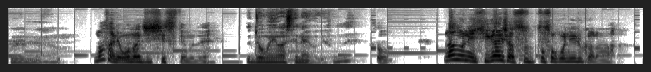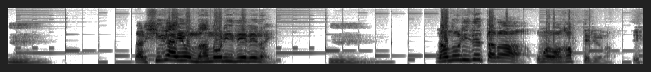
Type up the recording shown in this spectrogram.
これまさに同じシステムで。除名はしてないわけですもんね。なのに被害者はずっとそこにいるから、だかうん。ら被害を名乗り出れない。うん。っ名乗り出たら、お前分かってるよなっていう。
